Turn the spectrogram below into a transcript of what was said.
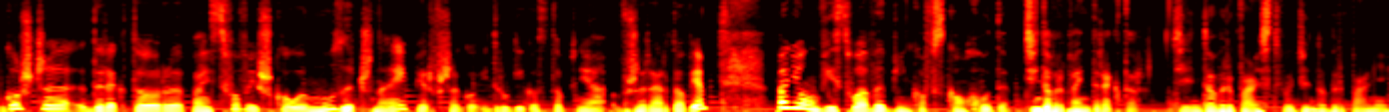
goszczę dyrektor Państwowej Szkoły Muzycznej pierwszego i drugiego stopnia w Żyrardowie, panią Wiesławę Binkowską-Chudy. Dzień dobry, pani dyrektor. Dzień dobry Państwu, dzień dobry Pani.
